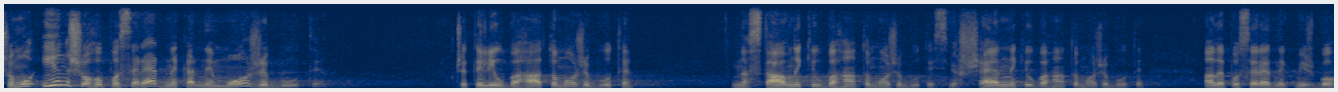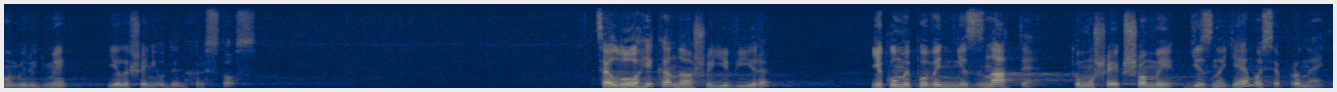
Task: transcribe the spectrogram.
чому іншого посередника не може бути. Вчителів багато може бути, наставників багато може бути, священників багато може бути, але посередник між Богом і людьми є лише один Христос. Це логіка нашої віри, яку ми повинні знати, тому що якщо ми дізнаємося про неї,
